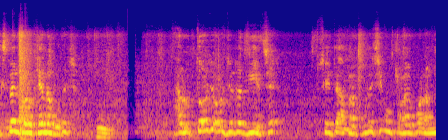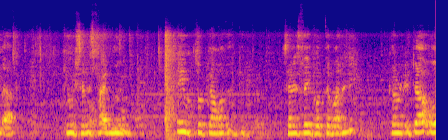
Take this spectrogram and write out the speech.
এক্সপ্লেন করো কেন করেছ। আর উত্তর যে যেটা দিয়েছে, সেটা আমরা পড়েছি এবং পড়ার পর আমরা কেউ স্যাটিসফাইড নই। এই উত্তরটা আমাদের স্যাটিসফাই করতে পারেনি। কারণ এটা ও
